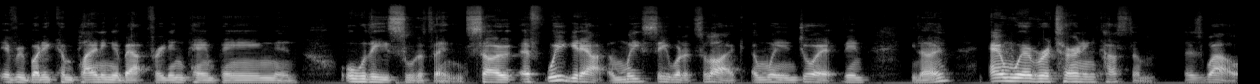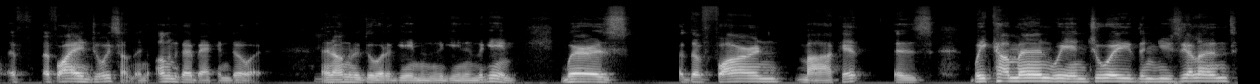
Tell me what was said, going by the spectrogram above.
everybody complaining about freedom camping and all these sort of things. So if we get out and we see what it's like and we enjoy it, then you know, and we're returning custom as well. If if I enjoy something, I'm going to go back and do it, mm-hmm. and I'm going to do it again and again and again. Whereas the foreign market is we come in, we enjoy the New Zealand,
